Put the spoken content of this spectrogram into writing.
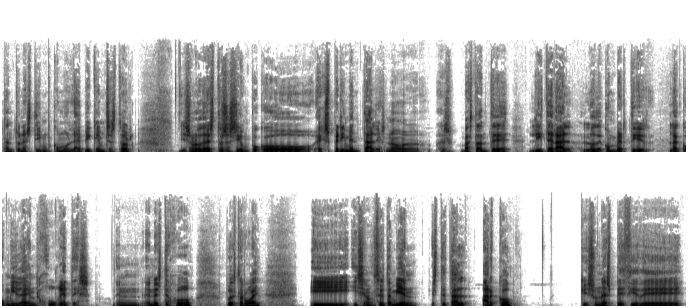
tanto en Steam como en la Epic Games Store. Y es uno de estos así un poco experimentales, ¿no? Es bastante literal lo de convertir la comida en juguetes en, en este juego. Puede estar guay. Y, se anunció también este tal Arco, que es una especie de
